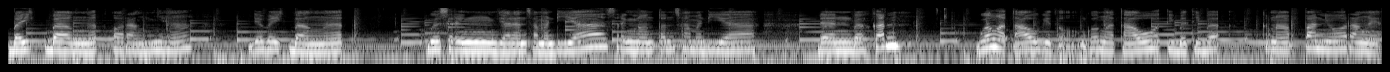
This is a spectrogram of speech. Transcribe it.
baik banget orangnya. Dia baik banget. Gue sering jalan sama dia sering nonton sama dia. Dan bahkan gue nggak tahu gitu gue nggak tahu tiba-tiba kenapa nih orang ya.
